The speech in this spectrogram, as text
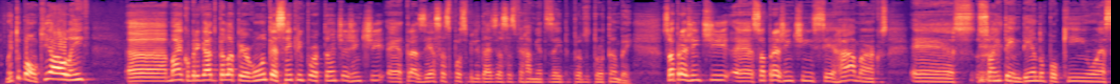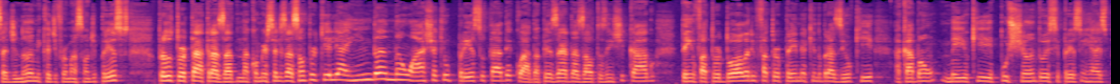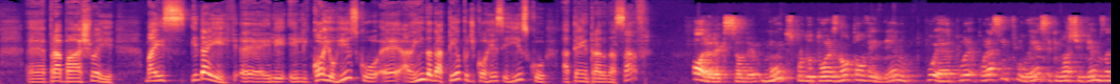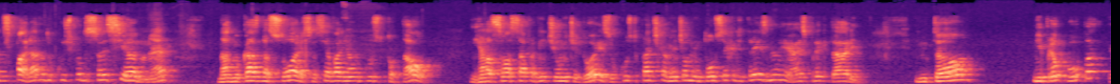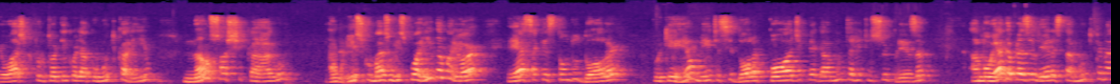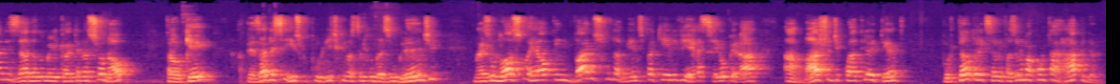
Muito bom, que aula, hein? Uh, Maico, obrigado pela pergunta. É sempre importante a gente é, trazer essas possibilidades, essas ferramentas aí para o produtor também. Só para gente, é, só a gente encerrar, Marcos, é, só entendendo um pouquinho essa dinâmica de formação de preços, o produtor está atrasado na comercialização porque ele ainda não acha que o preço está adequado. Apesar das altas em Chicago, tem o fator dólar e o fator prêmio aqui no Brasil que acabam meio que puxando esse preço em reais é, para baixo aí. Mas e daí? É, ele, ele corre o risco? É, ainda dá tempo de correr esse risco até a entrada da safra? Olha, Alexander, muitos produtores não estão vendendo por, é, por, por, essa influência que nós tivemos na disparada do custo de produção esse ano, né? Na, no caso da soja, se você avaliar um custo total, em relação à safra 21-22, o custo praticamente aumentou cerca de 3 mil reais por hectare. Então, me preocupa, eu acho que o produtor tem que olhar com muito carinho, não só Chicago, é um risco, mas um risco ainda maior é essa questão do dólar, porque realmente esse dólar pode pegar muita gente de surpresa. A moeda brasileira está muito penalizada no mercado internacional, tá ok? Apesar desse risco político que nós temos no Brasil grande, mas o nosso real tem vários fundamentos para que ele viesse a operar abaixo de 4,80 Portanto, Alexandre, fazendo uma conta rápida,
